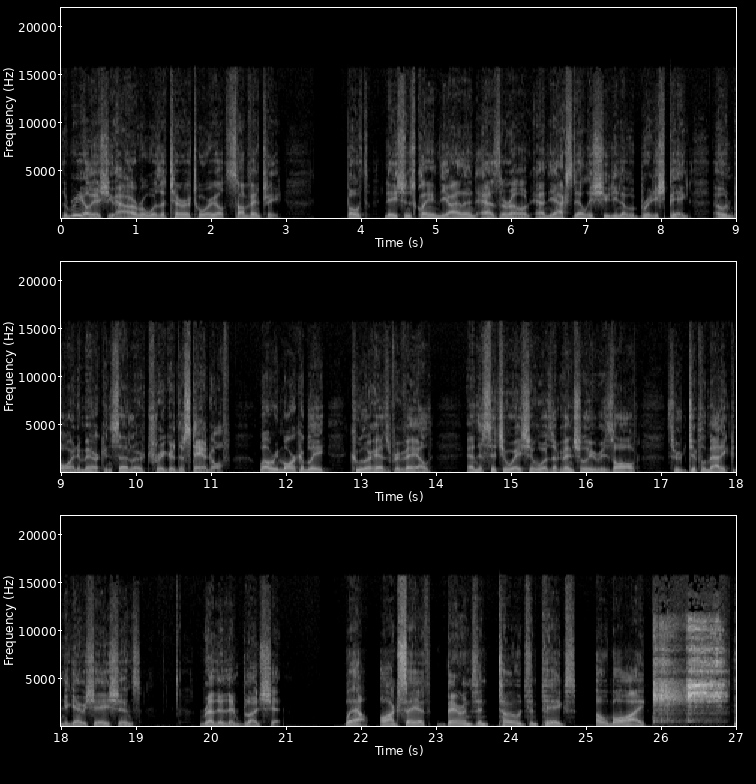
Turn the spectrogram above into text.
The real issue, however, was a territorial sovereignty. Both nations claimed the island as their own, and the accidental shooting of a British pig owned by an American settler triggered the standoff. Well, remarkably, cooler heads prevailed, and the situation was eventually resolved through diplomatic negotiations rather than bloodshed. Well, like saith, barons and toads and pigs. Oh my.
